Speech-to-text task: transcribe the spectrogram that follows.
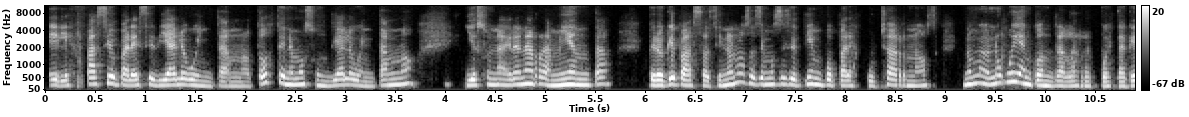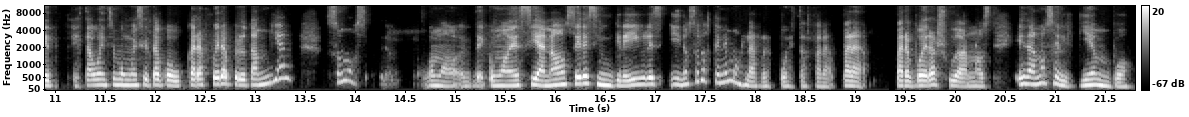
El espacio para ese diálogo interno. Todos tenemos un diálogo interno y es una gran herramienta, pero ¿qué pasa? Si no nos hacemos ese tiempo para escucharnos, no, me, no voy a encontrar la respuesta, que está buenísimo como dice Taco a buscar afuera, pero también somos, como, como decía, ¿no? Seres increíbles y nosotros tenemos las respuestas para, para, para poder ayudarnos, es darnos el tiempo.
